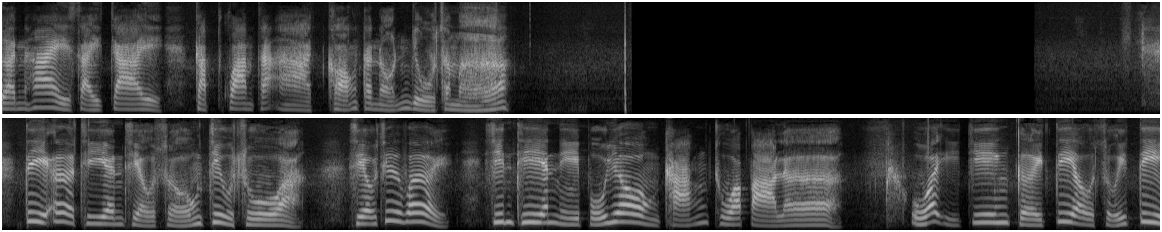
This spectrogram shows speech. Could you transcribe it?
อนให้ใส่ใจกับความสะอาดของถนนอยู่เสมอตี้เอ้อเทียนเสี่ยวสงจิ้วซัว เสี่ยวชื่อเว่ยจินเทียนหนีปูโย่งขังทัวป่าเลอ อัวอีจิงเกยเตี้ยวสุยตี้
